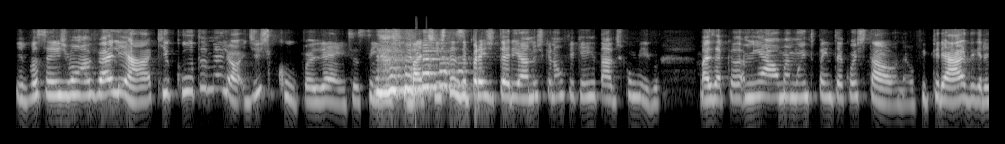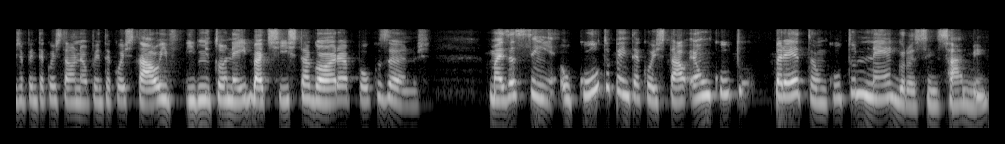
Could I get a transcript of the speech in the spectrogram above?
e vocês vão avaliar que culto é melhor. Desculpa, gente, assim, batistas e presbiterianos que não fiquem irritados comigo. Mas é porque a minha alma é muito pentecostal, né? Eu fui criada igreja pentecostal, neopentecostal e, e me tornei batista agora há poucos anos. Mas, assim, o culto pentecostal é um culto preto, é um culto negro, assim, sabe?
